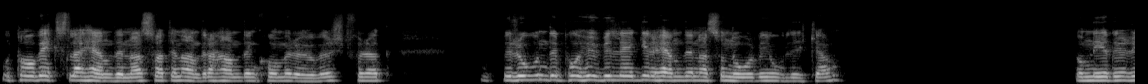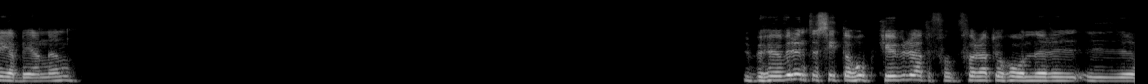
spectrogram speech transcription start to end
Och ta och växla händerna så att den andra handen kommer överst för att beroende på hur vi lägger händerna så når vi olika. De nedre revbenen. Du behöver inte sitta hopkurad för att du håller i, i,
